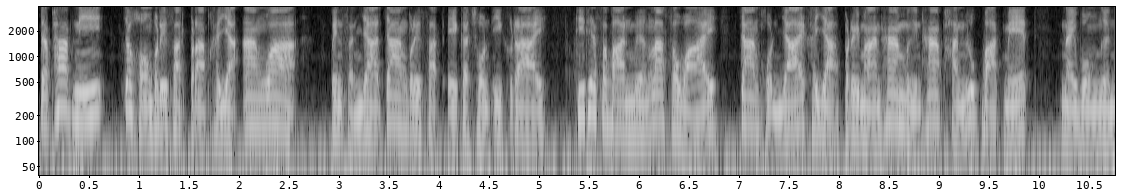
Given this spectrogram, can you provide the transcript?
แต่ภาพนี้เจ้าของบริษัทปราบขยะอ้างว่า เป็นสัญญาจ้างบริษัทเอกชนอีกราย ที่เทศบาลเมืองลาดสวาย จ้างขนย้ายขยะปริมาณ 55,000 ลูกบาทเมตร ในวงเงิน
